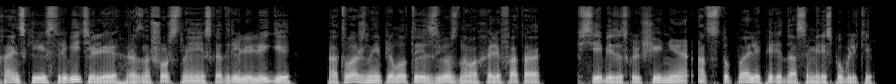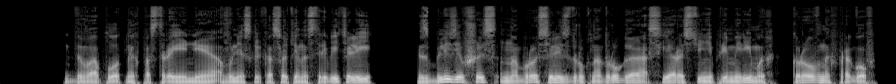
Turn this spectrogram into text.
Ханьские истребители, разношерстные эскадрильи Лиги, отважные пилоты Звездного Халифата все без исключения отступали перед асами республики. Два плотных построения в несколько сотен истребителей, сблизившись, набросились друг на друга с яростью непримиримых, кровных врагов.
